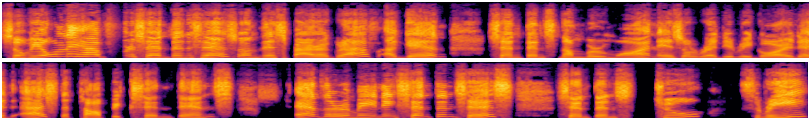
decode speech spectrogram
So we only have four sentences on this paragraph. Again, sentence number one is already regarded as the topic sentence. And the remaining sentences, sentence two, 3,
